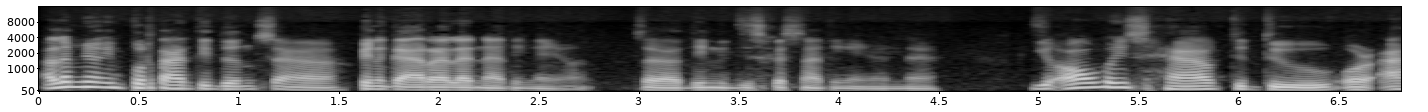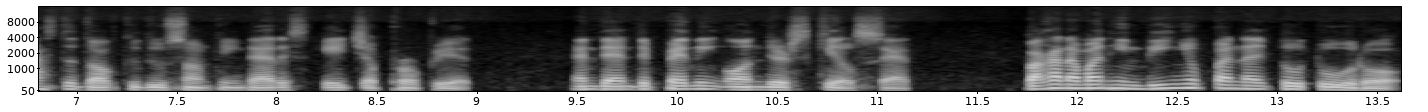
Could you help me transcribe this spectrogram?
Alam niyo, importante dun sa pinag-aaralan natin ngayon, sa dinidiscuss natin ngayon na you always have to do or ask the dog to do something that is age appropriate. And then depending on their skill set. Baka naman hindi nyo pa natuturo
